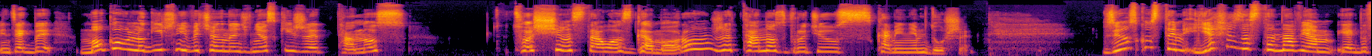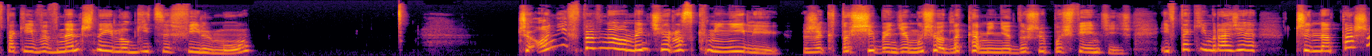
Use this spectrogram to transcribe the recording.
Więc jakby mogą logicznie wyciągnąć wnioski, że Thanos coś się stało z Gamorą, że Thanos wrócił z kamieniem duszy. W związku z tym ja się zastanawiam, jakby w takiej wewnętrznej logice filmu, czy oni w pewnym momencie rozkminili, że ktoś się będzie musiał dla kamienia duszy poświęcić? I w takim razie, czy Natasza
